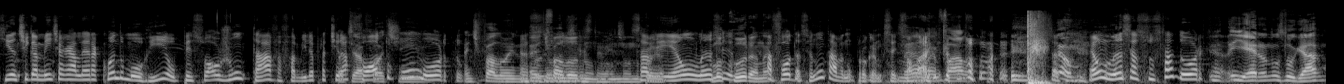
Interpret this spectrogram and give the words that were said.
que antigamente a galera, quando morria, o pessoal juntava a família pra tirar, tirar foto fotinho. com o morto. A gente falou ainda. A gente falou no, no, no Sabe, é um lance. Loucura, né? Ah, foda-se, eu não tava no programa que vocês Não, falaram. É um lance assustador, cara. E era nos lugares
